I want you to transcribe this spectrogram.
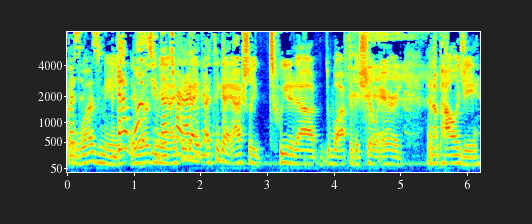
You? It Was- was me. That it was was you, me. that's I right, think I I, I think I actually tweeted out after the show aired an apology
